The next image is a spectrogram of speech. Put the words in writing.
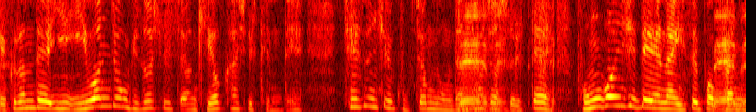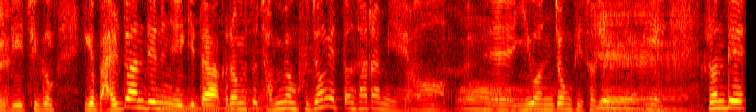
예, 그런데 이 이원종 비서실장 기억하실 텐데 최순실 국정농단 네, 터졌을 때 봉건 시대에나 있을 법한 네, 네. 일이 지금 이게 말도 안 되는 얘기다 그러면서 전면 부정했던 사람이에요. 예, 이원종 비서실장이. 예. 그런데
